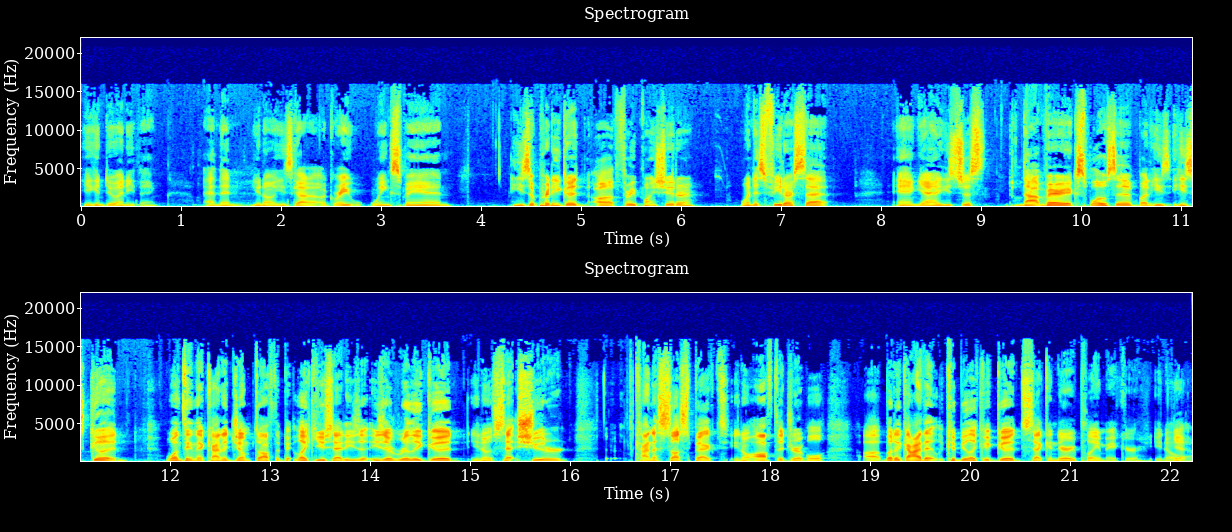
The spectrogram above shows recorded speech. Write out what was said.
He can do anything, and then you know he's got a great wingspan. He's a pretty good uh, three point shooter when his feet are set, and yeah, he's just not very explosive, but he's he's good. One thing that kind of jumped off the like you said, he's a, he's a really good you know set shooter, kind of suspect you know off the dribble, uh, but a guy that could be like a good secondary playmaker. You know, Yeah.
